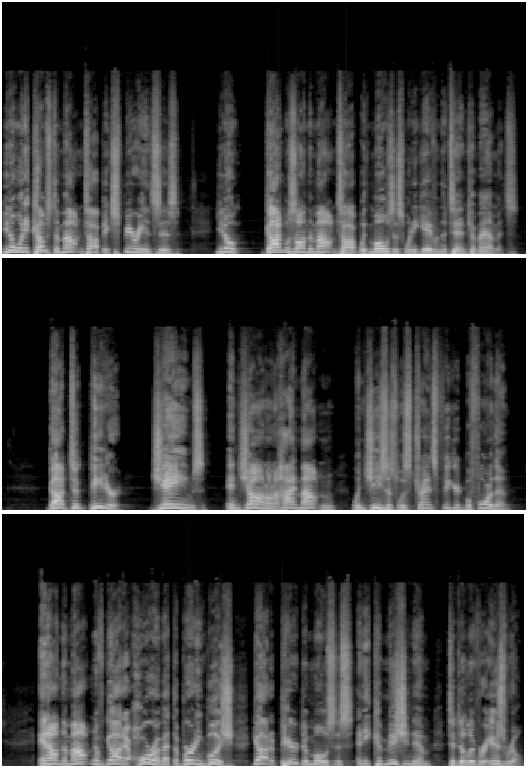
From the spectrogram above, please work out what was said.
You know, when it comes to mountaintop experiences, you know, God was on the mountaintop with Moses when He gave him the Ten Commandments. God took Peter, James, and John on a high mountain when Jesus was transfigured before them. And on the mountain of God at Horeb at the burning bush, God appeared to Moses and he commissioned him to deliver Israel.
